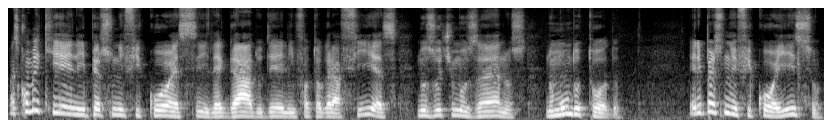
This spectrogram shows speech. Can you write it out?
mas como é que ele personificou esse legado dele em fotografias nos últimos anos, no mundo todo? Ele personificou isso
